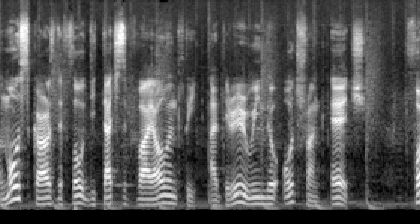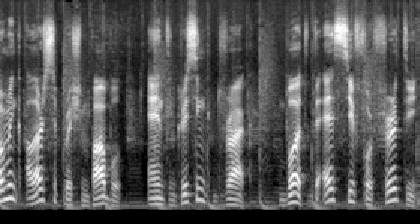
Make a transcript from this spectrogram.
On most cars the flow detaches violently at the rear window or trunk edge, forming a large separation bubble and increasing drag, but the SC430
